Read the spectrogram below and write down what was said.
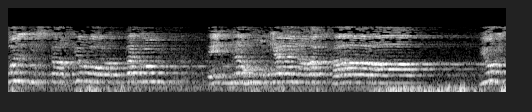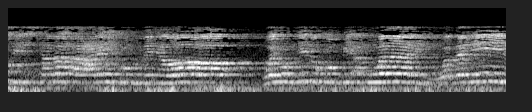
قلت استغفروا ربكم إنه كان غفارا. بأموال وبنين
